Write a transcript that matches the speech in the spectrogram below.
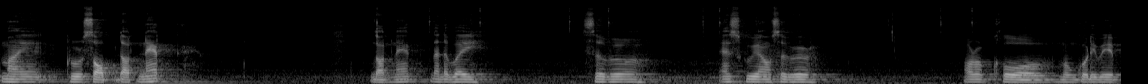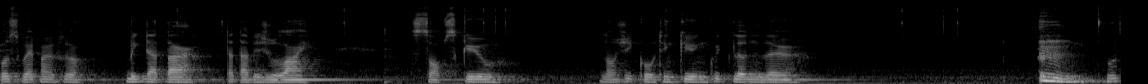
Microsoft.NET .NET Database Server SQL Server Oracle, MongoDB, PostgreSQL, Big Data, Data Visualize, Soft Skill, Logical Thinking, Quick Learner, Good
